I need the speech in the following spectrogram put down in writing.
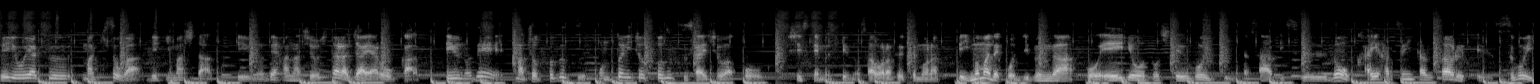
で、ようやく、まあ、基礎ができましたっていうので話をしたら、じゃあやろうかっていうので、まあ、ちょっとずつ、本当にちょっとずつ最初はこうシステムっていうのを触らせてもらって、今までこう自分がこう営業として動いていたサービスの開発に携わるっていう、すごい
